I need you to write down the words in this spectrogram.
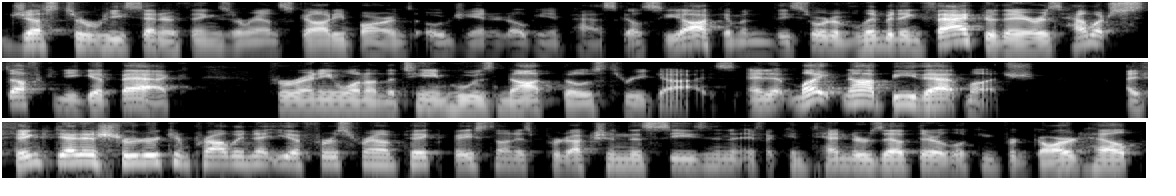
just to recenter things around Scottie Barnes, OG Anunoby, and Pascal Siakam. And the sort of limiting factor there is how much stuff can you get back for anyone on the team who is not those three guys? And it might not be that much. I think Dennis Schroeder can probably net you a first round pick based on his production this season. If a contender's out there looking for guard help,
